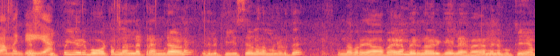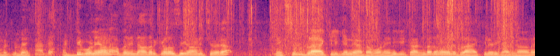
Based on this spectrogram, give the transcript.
കമന്റ് ചെയ്യാം. ഇപ്പൊ ഈ ഒരു ബോട്ടം നല്ല ട്രെൻഡാണ് ഇതിൽ പീസുകൾ നമ്മുടെ അടുത്ത് എന്താ പറയാ വേഗം വരുന്നവർക്ക് അല്ലേ വേഗം തന്നെ ബുക്ക് ചെയ്യാൻ പറ്റും അല്ലേ അടിപൊളിയാണ്. അപ്പൊ ഇതിന്റെ അതർ കളേഴ്സ് കാണിച്ചു തരാം. നെക്സ്റ്റ് ഒരു ബ്ലാക്കിലേക്ക് തന്നെ കേട്ടോ പോണേ. എനിക്ക് കണ്ടത് മുതൽ ബ്ലാക്കിൽ ഒരു കണ്ണാണ്.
